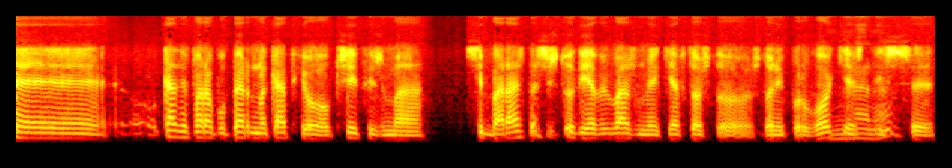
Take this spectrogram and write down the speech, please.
Ε, κάθε φορά που παίρνουμε κάποιο ψήφισμα συμπαράστασης το διαβιβάζουμε και αυτό στο, στον Υπουργό και, Ναι, ναι. στις, ε,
